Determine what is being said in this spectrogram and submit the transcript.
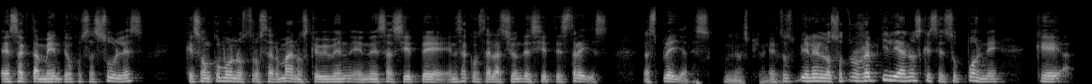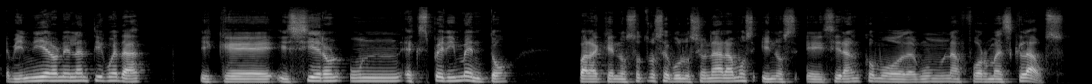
Exactamente, ojos azules, que son como nuestros hermanos que viven en esas siete, en esa constelación de siete estrellas, las Pléyades. Las Pléyades. Entonces vienen los otros reptilianos que se supone que vinieron en la antigüedad y que hicieron un experimento para que nosotros evolucionáramos y nos hicieran como de alguna forma esclavos.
